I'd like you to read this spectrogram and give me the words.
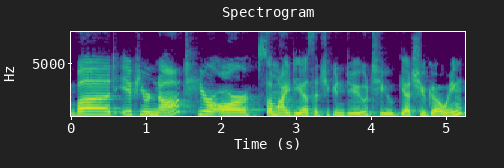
But if you're not, here are some ideas that you can do to get you going.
